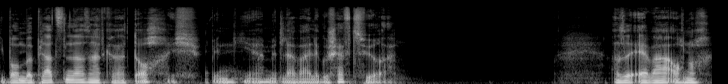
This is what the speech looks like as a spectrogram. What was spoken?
die Bombe platzen lassen und hat gesagt, doch, ich bin hier mittlerweile Geschäftsführer. Also er war auch noch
